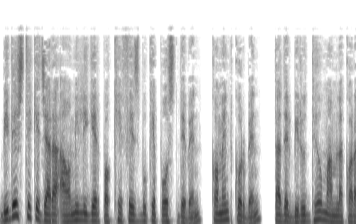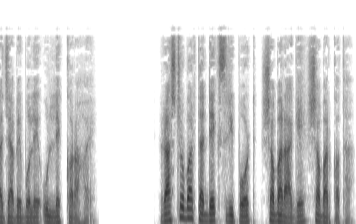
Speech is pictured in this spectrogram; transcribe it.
বিদেশ থেকে যারা আওয়ামী লীগের পক্ষে ফেসবুকে পোস্ট দেবেন, কমেন্ট করবেন, তাদের বিরুদ্ধেও মামলা করা যাবে বলে উল্লেখ করা হয়। রাষ্ট্রবার্তা ডেক্স রিপোর্ট, সবার আগে, সবার কথা।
